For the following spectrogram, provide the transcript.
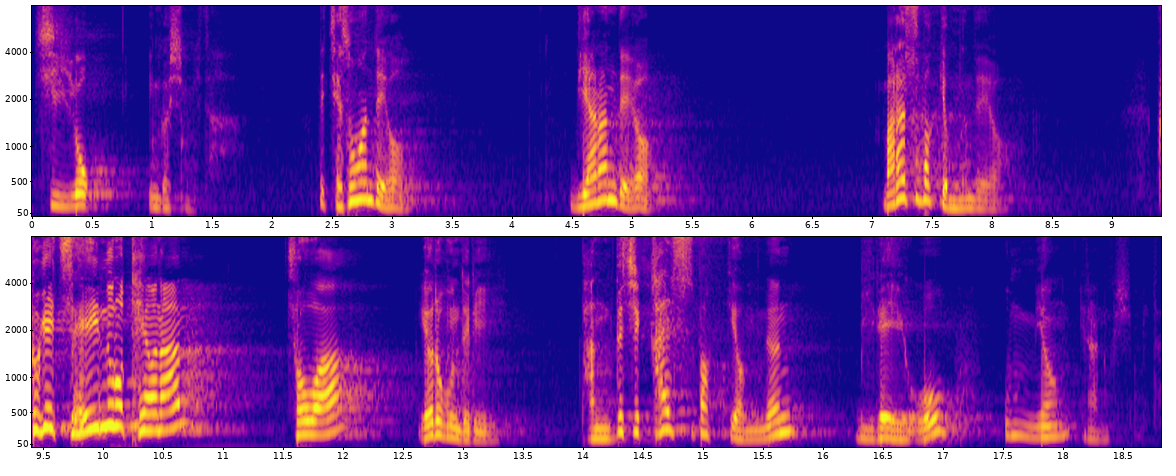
지옥인 것입니다. 근데 죄송한데요. 미안한데요. 말할 수밖에 없는데요. 그게 죄인으로 태어난 저와 여러분들이 반드시 갈 수밖에 없는 미래이고 운명이라는 것입니다.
